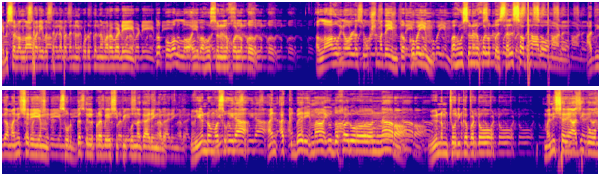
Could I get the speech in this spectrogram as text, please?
നബി സല്ലല്ലാഹു അലൈഹി വസല്ലം തങ്ങൾ കൊടുക്കുന്ന മറുപടി അള്ളാഹുവിനോടുള്ള സൂക്ഷ്മതയും തക്കുവയും സൽസ്വഭാവവുമാണ്. അധിക മനുഷ്യരെയും സ്വർഗത്തിൽ പ്രവേശിപ്പിക്കുന്ന കാര്യങ്ങൾ. വീണ്ടും വീണ്ടും ചോദിക്കപ്പെട്ടു? മനുഷ്യരെ അധികവും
